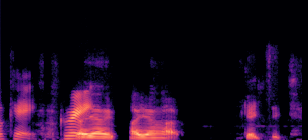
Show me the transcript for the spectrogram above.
Okay, great. I am, I am. Okay, teacher.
